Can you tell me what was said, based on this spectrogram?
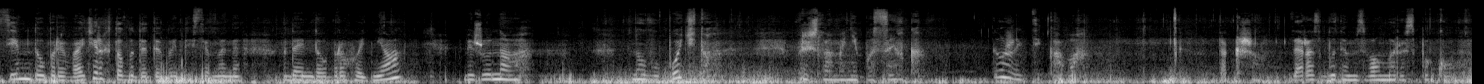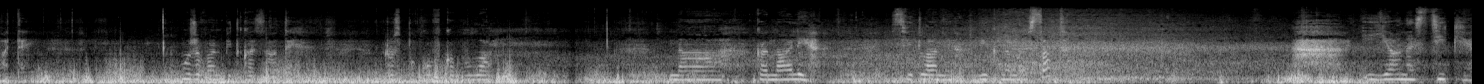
всім добрий вечір. Хто буде дивитися мене в день доброго дня? Біжу на нову почту. Прийшла мені посилка. Дуже цікава. Так що зараз будемо з вами розпаковувати. Можу вам підказати. Розпаковка була на каналі Світлани Вікнами в сад. Я настільки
